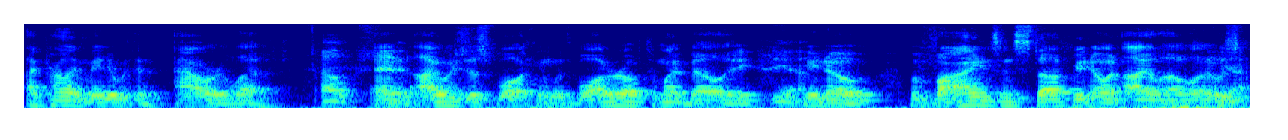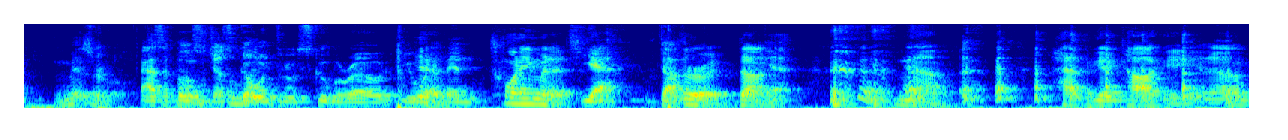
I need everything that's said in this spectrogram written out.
I probably made it with an hour left. oh shit. And I was just walking with water up to my belly, yeah. you know, vines and stuff, you know, at eye level, and it was Yeah. miserable. As opposed to just going through Scuba Road, you would have been twenty minutes. yeah done Through it, done. Yeah. No, had to get cocky, you know.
